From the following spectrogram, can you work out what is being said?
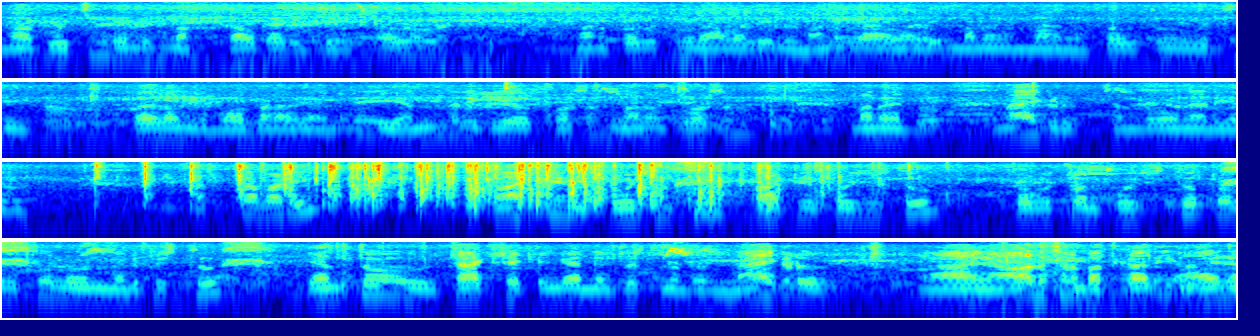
మాకు వచ్చింది మాకు అవకాశం ఇచ్చారు. మన ప్రభుత్వం రావాలి మనం రావాలి మనం మన ప్రభుత్వం వచ్చి ప్రజలందరూ బాగుపడాలి అంటే ఈ అందరికీ కోసం మనం కోసం మన నాయకుడు చంద్రబాబు నాయుడు గారు కష్టపడి పార్టీని పోషించి పార్టీని పోషిస్తూ ప్రభుత్వాన్ని పోషిస్తూ ప్రభుత్వంలో నడిపిస్తూ ఎంతో చాకచక్యంగా నడిపిస్తున్నటువంటి నాయకుడు. ఆయన ఆలోచన బతకాలి ఆయన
